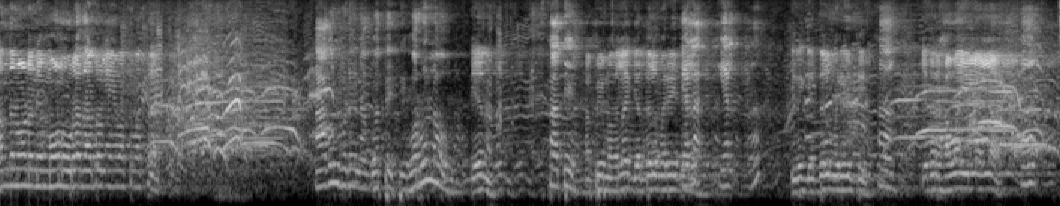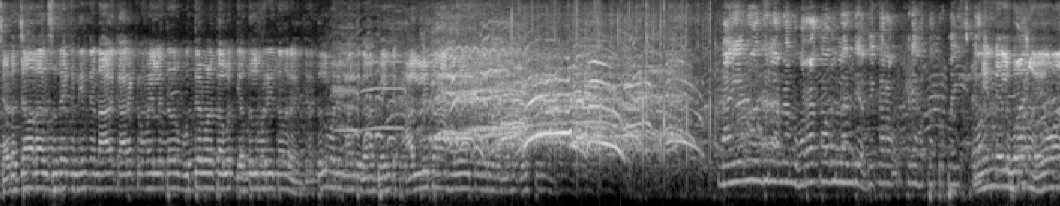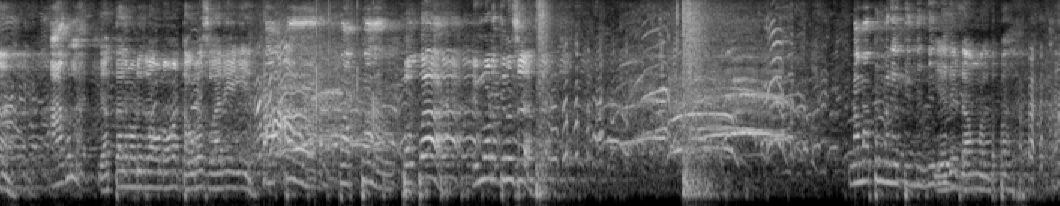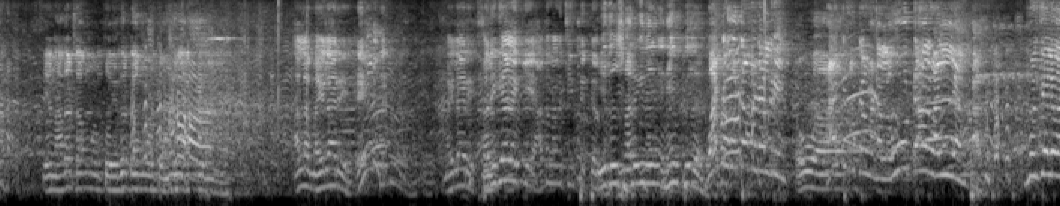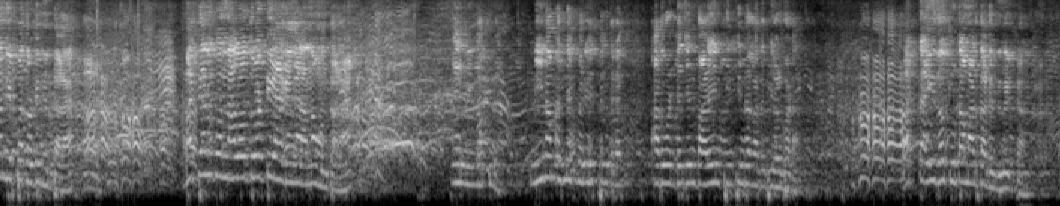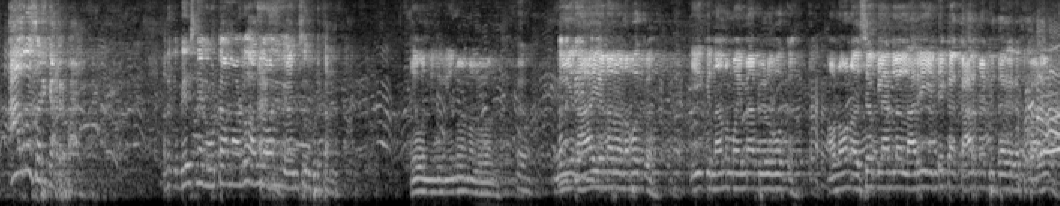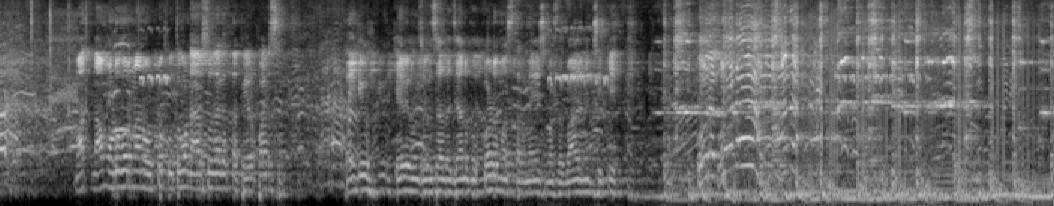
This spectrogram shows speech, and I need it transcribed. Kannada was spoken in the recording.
ಅಂದ ನೋಡು ನಿಮ್ಮ ಮೌನ ಊರ ಇವತ್ತು ಮತ್ತೆ. ಮತ್ತೆ ಆಗುಲ್ ಬಿಡು ನಂಗೆ ಗೊತ್ತೈತಿ. ಹೊರಲ್ಲ ಅವ್ರು. ಏನ? ಸಾಧ್ಯ ಅಪ್ಪಿ ಮೊದಲ ಗೆದ್ದಲು ಮರಿ ಐತಿ. ಎಲ್ಲ ಎಲ್ಲ ಇದು ಗೆದ್ದಲು ಮರಿ ಐತಿ. ಇದರ ಹವಾ ಇಲ್ಲ ಅಲ್ಲ. ಚಡಚಣದಾಗ ಸದ್ಯಕ್ಕೆ ನಿನ್ನೆ ನಾಳೆ ಕಾರ್ಯಕ್ರಮ ಇಲ್ಲ ಅಂತಂದ್ರೆ ಮುದ್ದೆ ಬೆಳ್ತಾವಲ್ಲ ಗೆದ್ದಲು ಮರಿ ಐತಂದ್ರೆ ಗೆದ್ದಲು ಮರಿ ಮಂದಿ ಗಣ ಬೆಂಕಿ ಅಲ್ಲಿ ತನ ಹವಾ ಐತಿ ಗೊತ್ತಿಲ್ಲ. ನಾ ಏನು ಅಂದಿಲ್ಲ ನಾನು ಹೊರಕಾಗಲ್ಲ ಅಂದೆ. ಬೇಕಾರ ಅವ್ರ ಕಡೆ ಹತ್ತತ್ತು ರೂಪಾಯಿ ನಿನ್ನೆಲ್ಲಿ ಹೋಗೋಣ ಏವ ಆಗುಲ್ಲ. ಎತ್ತಾಗ ನೋಡಿದ್ರ ಅವನ ಟವರಸ್ ಲಾರಿ. ಆಗಿ ಪಾಪ ಪಾಪ ಪಪ್ಪ ಇನ್ ನೋಡು ತಿನಸ. ನಮ್ಮ ಅಪ್ಪನ ಮನೆ ತಿಂದಿನಿ ಎದೆ ಡಮ್ ಅಂತಪ್ಪ. ಏನ್ ಅದ ಡಮ್ ಅಂತೋ ಇದು ಡಮ್ ಅಂತ ಅಲ್ಲ ಮೈಲಾರಿ. ಏ ಮೈಲಾರಿ ಸರಿಗೇಳಕ್ಕೆ ಅದು ನನಗೆ ಚಿಂತೆ. ಇದು ಸರಿಗಿದೆ ನೆನಪಿಲ್ಲ ಒಟ್ಟು ಊಟ ಮಾಡಲ್ರಿ? ಊಟ ಮಾಡಲ್ಲ ಊಟ ಅಲ್ಲ ಅಂತ. ಮುಂಜಾನೆ ಒಂದ್ ಇಪ್ಪತ್ತು ತಿಂತಾಳ ಮಧ್ಯಾಹ್ನಕ್ಕೆ ಒಂದ್ ರೊಟ್ಟಿ ಆಗಲ್ಲ ಅನ್ನ ಉಂತಾಳ ನೀನ ಮನೆ ಮನೆ ತೆಗೆದ್ರೆ ಅದು ಒಂದು ಡಜನ್ ಬಾಳೆಹಣ್ಣು ತಿಂತೀನಲ್ಲ ಅದಕ್ಕೆ ಹೇಳ್ಬೇಡ. ಒಟ್ಟು ಐದು ಹೊತ್ತು ಊಟ ಮಾಡ್ತಾಳೆ ದಿನಕ್ಕೆ. ಆದರೂ ಸರಿ ಕಾಡ್ರಿ ಅದಕ್ಕೆ ಬೇಸ್ನಾಗ ಊಟ ಮಾಡು ಅಂದ್ರೆ ಅವನಿಗೆ ಅನ್ಸೋದು ಬಿಡ್ತಾನೆ. ಯಾವ ಏನೋ ಅನ್ನಲ್ವ ನೀ ನಾ ಏನಾರ ಅನ್ಬೇಕ? ಈಗ ನನ್ನ ಮೈ ಮ್ಯಾಪ್ ಬೀಳ್ಬೇಕು. ಅವನವನು ಅಶೋಕ್ ಲ್ಯಾಂಡ್ಲ ಲಾರಿ ಇಂಡಿಕಾ ಕಾರ್ ಮ್ಯಾಗ ಇದ್ದಾಗತ್ತೆ ಬಾಳೆ. ಮತ್ತು ನಮ್ಮ ಹುಡುಗರು ನಾನು ಒಟ್ಟು ಕುತ್ಕೊಂಡು ಆರಿಸೋದಾಗತ್ತ ಪೇರ್ಪಾಡ್ಸ ಥ್ಯಾಂಕ್ ಯು ಕೇಳಿ ಒಂದು ಸೊಗಸಾದ ಜಾನಪದ ಕೋಡ ಮಸ್ತ ಮಹೇಶ್ ಮಾಸ್ತರ್ ಭಾಳ ಸಿಕ್ಕಿ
